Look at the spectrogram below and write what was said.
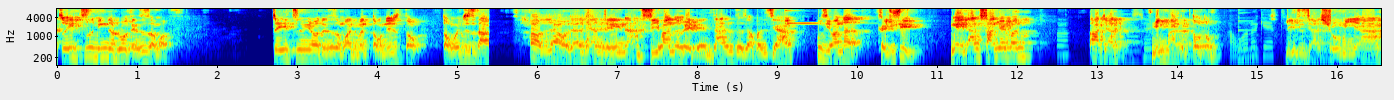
最致命的弱点是什么？这一致命弱点是什么？你们懂就是懂，懂了就知道。Hello，大家好，我叫江杰那喜欢的可以点赞、支持、分享，不喜欢的可以继续。每当三月份，大家明白的都懂。李子嘉的球迷啊，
